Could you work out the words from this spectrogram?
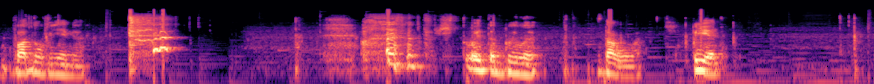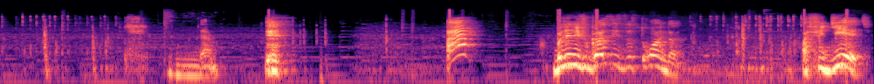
в одно время. Что это было? Здорово. Привет. Да. А! Блин, нифига здесь застроено. Офигеть.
